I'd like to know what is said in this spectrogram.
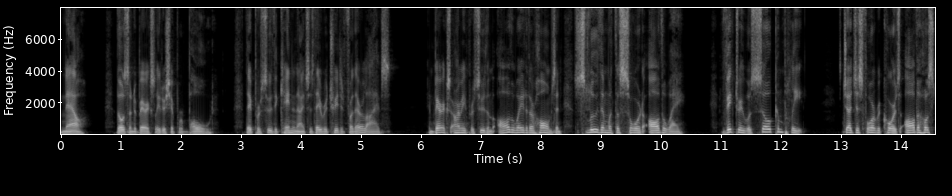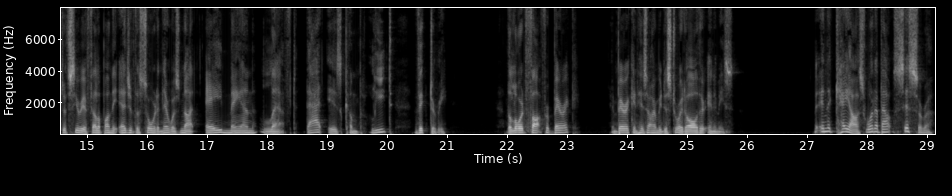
Now, those under Barak's leadership were bold. They pursued the Canaanites as they retreated for their lives. And Barak's army pursued them all the way to their homes and slew them with the sword all the way. Victory was so complete. Judges 4 records all the host of Sisera fell upon the edge of the sword, and there was not a man left. That is complete victory. The Lord fought for Barak, and Barak and his army destroyed all their enemies. But in the chaos, what about Sisera?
